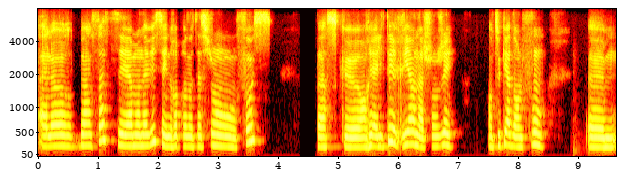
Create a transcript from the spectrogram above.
Alors, ben ça, c'est à mon avis, c'est une représentation fausse parce que en réalité, rien n'a changé. En tout cas, dans le fond, euh,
